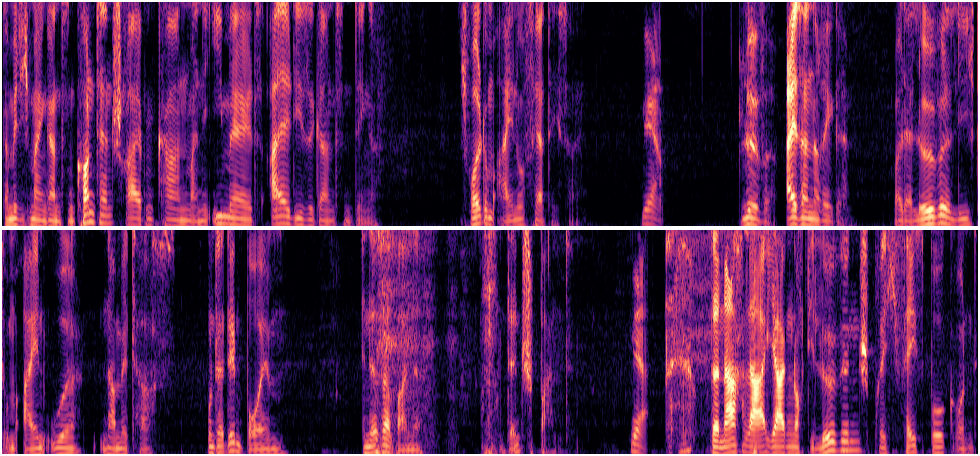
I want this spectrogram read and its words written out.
damit ich meinen ganzen Content schreiben kann, meine E-Mails, all diese ganzen Dinge. Ich wollte um 1 Uhr fertig sein. Ja. Löwe, eiserne Regel weil der Löwe liegt um 1 Uhr nachmittags unter den Bäumen in der Savanne und entspannt. Ja. Danach jagen noch die Löwinnen, sprich Facebook und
